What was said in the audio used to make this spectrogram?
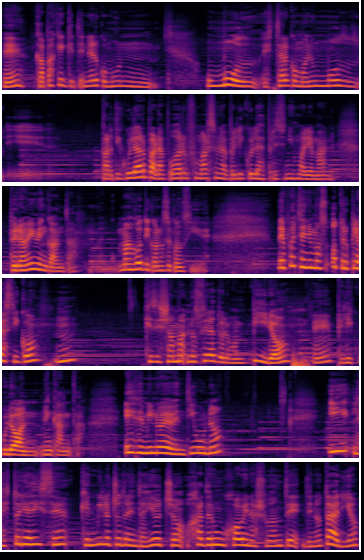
¿eh? capaz que hay que tener como un, mood, estar como en un mood eh, particular para poder fumarse una película de expresionismo alemán. Pero a mí me encanta, más gótico no se consigue. Después tenemos otro clásico, que se llama Nosferatu el vampiro, ¿eh? peliculón, me encanta. Es de 1921 y la historia dice que en 1838 Hatter, un joven ayudante de notario,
